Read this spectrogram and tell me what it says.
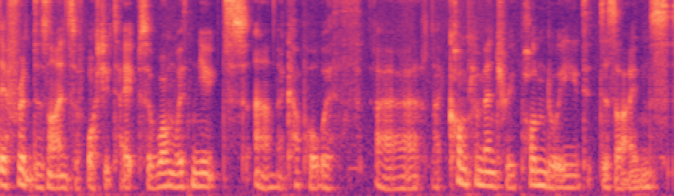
different designs of washi tape, so one with newts and a couple with uh, like complementary pondweed designs.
